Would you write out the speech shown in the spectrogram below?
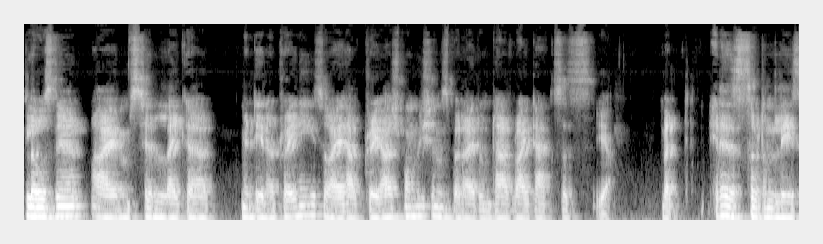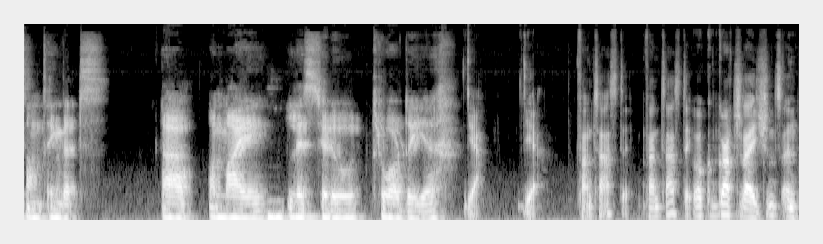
close there. I'm still like a maintainer trainee, so I have triage permissions, but I don't have write access. Yeah. But it is certainly something that's uh, on my list to do throughout the year. Yeah, yeah, fantastic, fantastic. Well, congratulations, and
